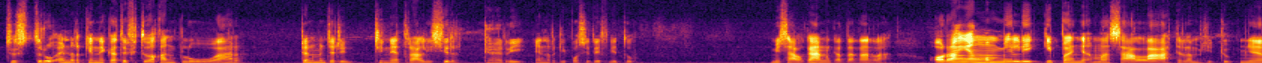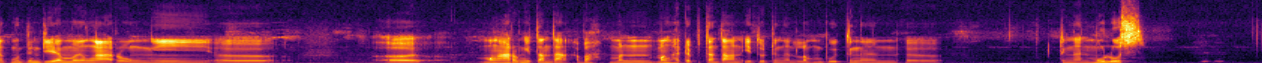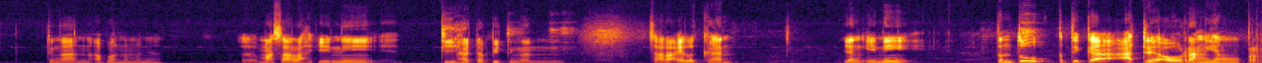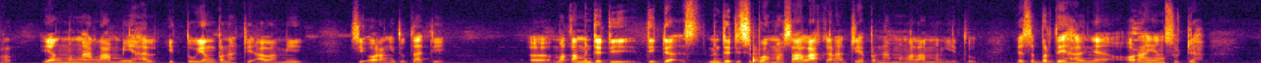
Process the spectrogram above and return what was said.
justru energi negatif itu akan keluar dan menjadi dinetralisir dari energi positif itu. Misalkan katakanlah orang yang memiliki banyak masalah dalam hidupnya, kemudian dia mengarungi uh, uh, mengarungi tantang apa men, menghadapi tantangan itu dengan lembut dengan uh, dengan mulus dengan apa namanya masalah ini dihadapi dengan cara elegan. Yang ini tentu ketika ada orang yang per, yang mengalami hal itu yang pernah dialami si orang itu tadi e, maka menjadi tidak menjadi sebuah masalah karena dia pernah mengalami itu. Ya seperti halnya orang yang sudah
